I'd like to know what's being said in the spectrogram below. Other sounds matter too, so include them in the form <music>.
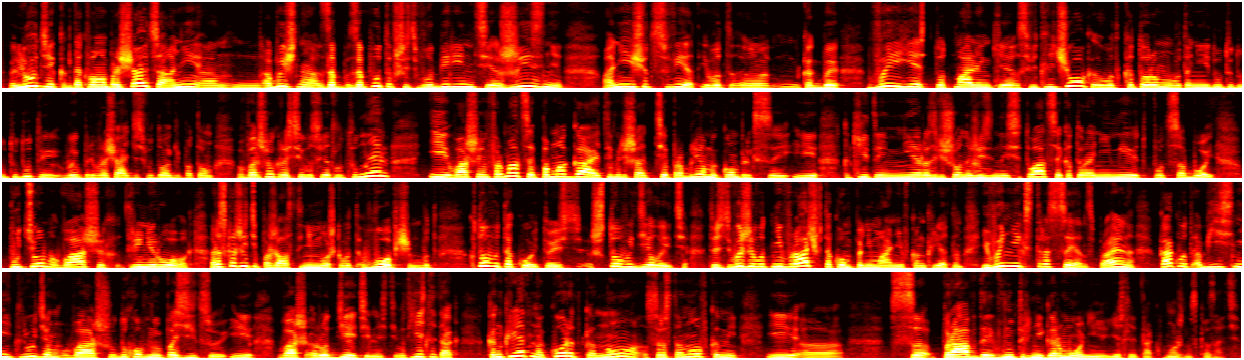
люди, когда к вам обращаются, они э, обычно, запутавшись в лабиринте жизни, они ищут свет. И вот э, как бы вы есть тот маленький светлячок, вот к которому вот они идут, идут, идут, и вы превращаетесь в итоге потом в большой красивый светлый туннель, и ваша информация помогает им решать те проблемы, комплексы и какие-то неразрешенные жизненные ситуации, которые они имеют под собой путем ваших тренировок. Расскажите, пожалуйста, немножко, вот в общем, вот кто вы такой? Такой? То есть, что вы делаете? То есть, вы же вот не врач в таком понимании, в конкретном, и вы не экстрасенс, правильно? Как вот объяснить людям вашу духовную позицию и ваш род деятельности? Вот если так, конкретно, коротко, но с расстановками и э, с правдой внутренней гармонии, если так можно сказать.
